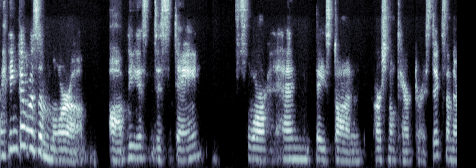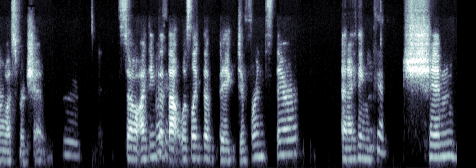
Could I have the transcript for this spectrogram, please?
I think there was a more um, obvious disdain for him based on personal characteristics than there was for Chim. Mm. So I think that that was like the big difference there. And I think Okay. Chim,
